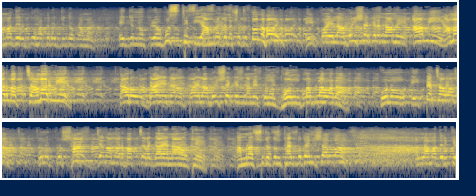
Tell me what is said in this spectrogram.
আমাদের দু হাতের অর্জিত কামায় এই জন্য প্রিয় উপস্থিতি, আমরা যেন সচেতন হই। এই পয়লা বৈশাখের নামে আমি, আমার বাচ্চা, আমার মেয়ে, কারও গায়ে যেন পয়লা বৈশাখের নামে কোনো ধন তবলাওয়ালা, কোনো এই পেঁচাওয়ালা, কোনো পোশাক যেন আমার বাচ্চার গায়ে না ওঠে। আমরা সচেতন থাকব তো ইনশাল্লাহ আল্লাহ আমাদেরকে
